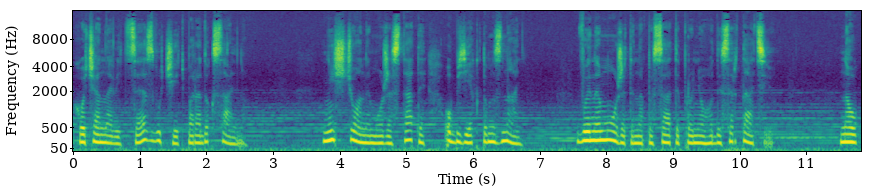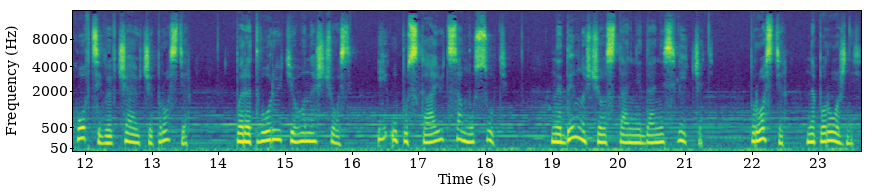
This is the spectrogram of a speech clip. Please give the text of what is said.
хоча навіть це звучить парадоксально. Ніщо не може стати об'єктом знань. Ви не можете написати про нього дисертацію. Науковці, вивчаючи простір, перетворюють його на щось і упускають саму суть. Не дивно, що останні дані свідчать простір не порожній,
